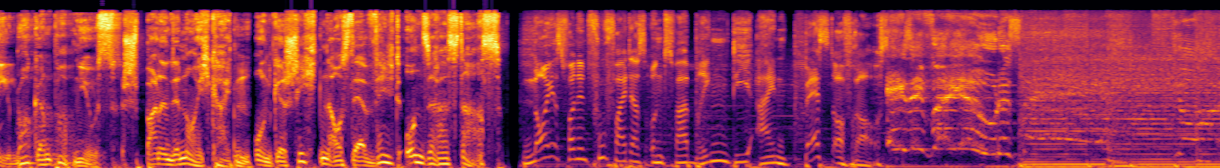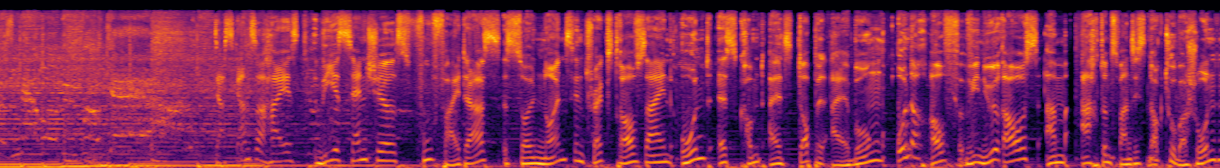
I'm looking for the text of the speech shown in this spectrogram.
Die Rock and Pop News. Spannende Neuigkeiten und Geschichten aus der Welt unserer Stars. Neues von den Foo Fighters und zwar bringen die ein Best-of raus. Easy for you to say. Yours never been broken. Das Ganze heißt The Essentials Foo Fighters. Es sollen 19 Tracks drauf sein und es kommt als Doppelalbum und auch auf Vinyl raus am 28. Oktober schon.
